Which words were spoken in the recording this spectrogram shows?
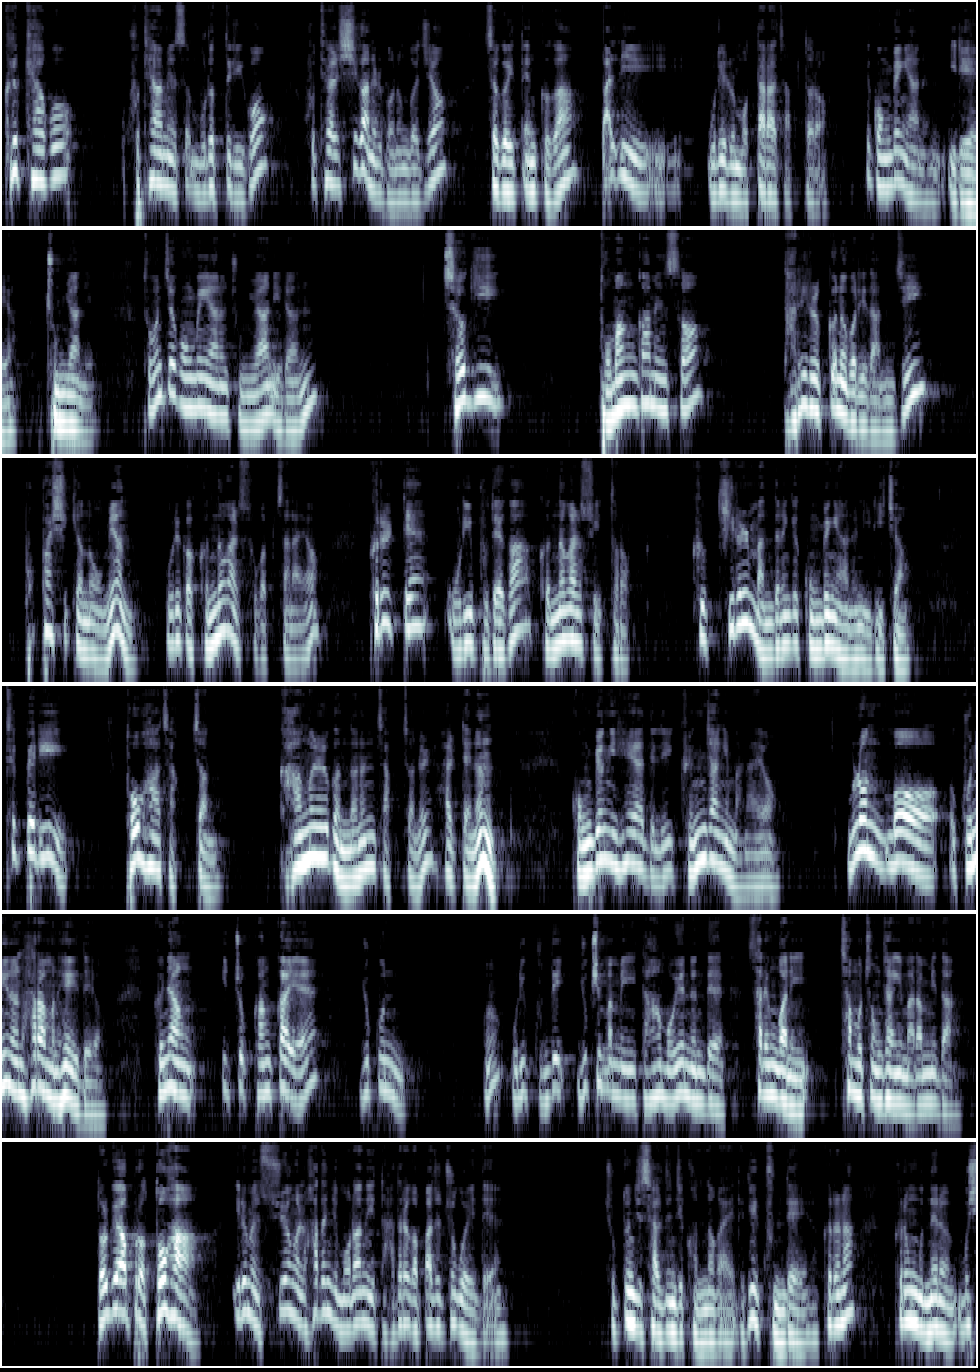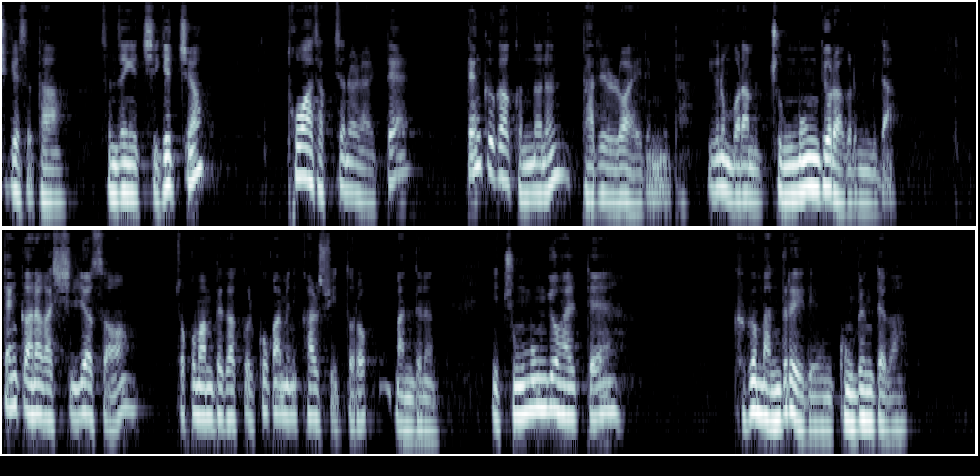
그렇게 하고 후퇴하면서 무너뜨리고 후퇴할 시간을 버는 거죠. 적의 탱크가 빨리 우리를 못 따라잡도록. 공병이 하는 일이에요. 중요한 일. 두 번째 공병이 하는 중요한 일은 적이 도망가면서 다리를 끊어버리든지 폭파시켜 놓으면 우리가 건너갈 수가 없잖아요. 그럴 때 우리 부대가 건너갈 수 있도록 그 길을 만드는 게 공병이 하는 일이죠. 특별히 도하 작전, 강을 건너는 작전을 할 때는 공병이 해야 될 일이 굉장히 많아요. 물론 뭐 군인은 하라면 해야 돼요. 그냥 이쪽 강가에 육군 어? 우리 군대 60만 명이 다 모였는데 사령관이 참모총장이 말합니다. 돌교 앞으로 도하 이러면 수영을 하든지 못하든지 다 들어가 빠져 죽어야 돼. 죽든지 살든지 건너가야 돼. 그게 군대예요. 그러나 그런 군대는 무식해서 다 전쟁에 지겠죠? 토화 작전을 할 때 탱크가 건너는 다리를 놓아야 됩니다. 이거는 뭐라면 중문교라 그럽니다. 탱크 하나가 실려서 조그만 배가 끌고 가면 갈 수 있도록 만드는 이 중문교 할 때 그거 만들어야 돼요. 이 공병대가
